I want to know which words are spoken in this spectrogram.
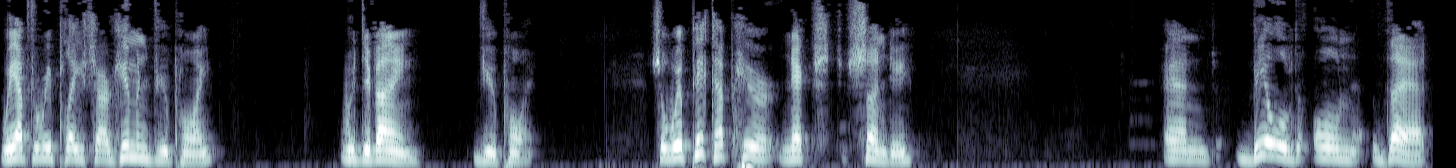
we have to replace our human viewpoint with divine viewpoint. So we'll pick up here next Sunday and build on that,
